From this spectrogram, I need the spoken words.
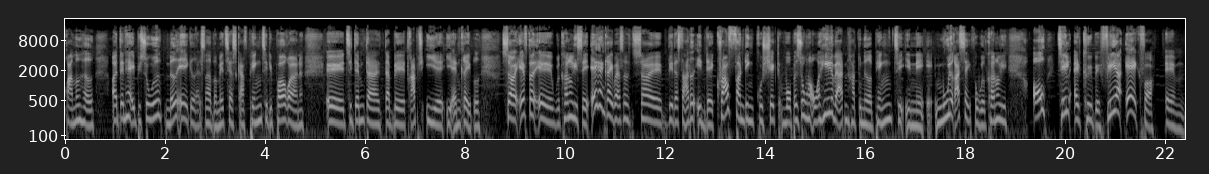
fremmedhad. Og at den her episode med ægget altså har været med til at skaffe penge til de pårørende, øh, til dem, der, der blev dræbt i, øh, i angrebet. Så efter øh, Will Connolly's øh, ægangreb, altså, så øh, blev der startet et øh, crowdfunding-projekt, hvor personer over hele verden har doneret penge til en øh, øh mulig retssag for Will Connolly, og til at købe flere æg for. Øh,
